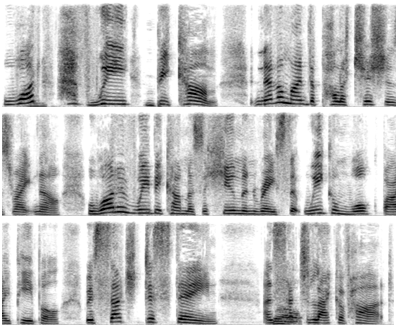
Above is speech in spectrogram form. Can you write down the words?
What mm. have we become? Never mind the politicians right now. What have we become as a human race that we can walk by people with such disdain and well, such lack of heart?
